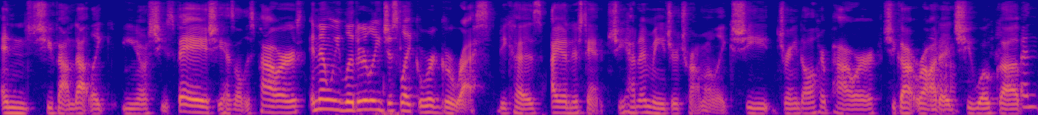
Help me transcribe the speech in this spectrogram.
And she found out like you know she's Fae, she has all these powers. And then we literally just like regressed because I understand she had a major trauma. Like she drained all her power. She got rotted. Yeah. She woke up. And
